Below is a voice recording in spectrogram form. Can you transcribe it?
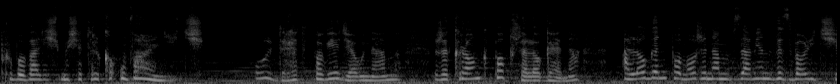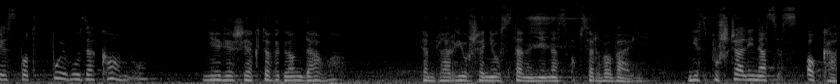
Próbowaliśmy się tylko uwolnić. Uldred powiedział nam, że krąg poprze Logena, a Logan pomoże nam w zamian wyzwolić się spod wpływu zakonu. Nie wiesz, jak to wyglądało? Templariusze nieustannie nas obserwowali. Nie spuszczali nas z oka.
